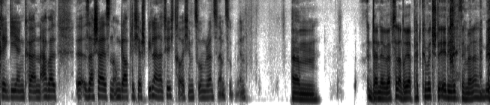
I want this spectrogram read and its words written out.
regieren können. Aber äh, Sascha ist ein unglaublicher Spieler. Natürlich traue ich ihm zu, einen Grand Slam zu gewinnen. Ähm, deine Website andreapetkovic.de, die gibt's nicht mehr, ne?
